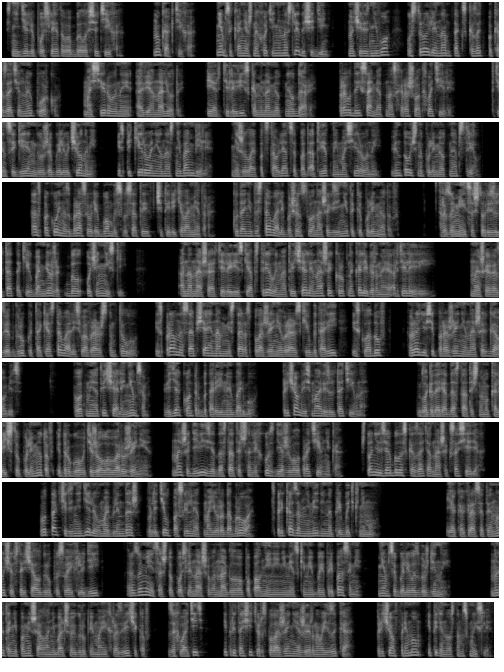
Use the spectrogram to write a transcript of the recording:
С неделю после этого было все тихо. Ну как тихо? Немцы, конечно, хоть и не на следующий день, но через него устроили нам, так сказать, показательную порку, массированные авианалеты и артиллерийско-минометные удары. Правда, и сами от нас хорошо отхватили. Птенцы Геринга уже были учеными, и пикирования нас не бомбили, не желая подставляться под ответный массированный винтовочно-пулеметный обстрел. А спокойно сбрасывали бомбы с высоты в 4 километра, куда не доставали большинство наших зениток и пулеметов. Разумеется, что результат таких бомбежек был очень низкий. А на наши артиллерийские обстрелы мы отвечали нашей крупнокалиберной артиллерией. Наши разведгруппы так и оставались во вражеском тылу, исправно сообщая нам места расположения вражеских батарей и складов в радиусе поражения наших гаубиц. Вот мы и отвечали немцам, ведя контрбатарейную борьбу, причем весьма результативно. Благодаря достаточному количеству пулеметов и другого тяжелого вооружения, наша дивизия достаточно легко сдерживала противника, что нельзя было сказать о наших соседях. Вот так через неделю в мой блиндаж влетел посыльный от майора Доброва с приказом немедленно прибыть к нему. Я как раз этой ночью встречал группу своих людей. Разумеется, что после нашего наглого пополнения немецкими боеприпасами немцы были возбуждены. Но это не помешало небольшой группе моих разведчиков захватить и притащить в расположение жирного языка, причем в прямом и переносном смысле.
